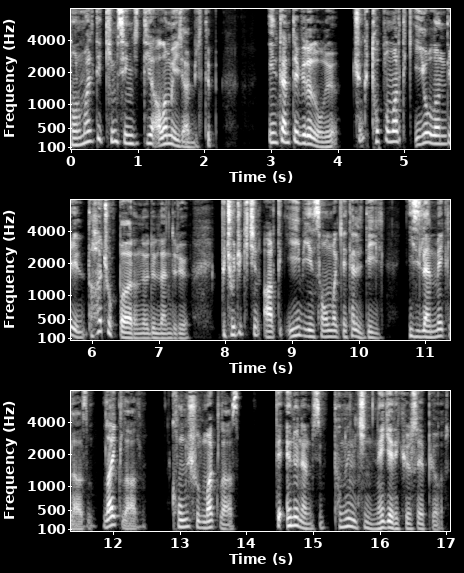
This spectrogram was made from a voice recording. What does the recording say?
Normalde kimsenin ciddiye alamayacağı bir tip internette viral oluyor. Çünkü toplum artık iyi olan değil, daha çok bağıranı ödüllendiriyor. Bir çocuk için artık iyi bir insan olmak yeterli değil. İzlenmek lazım, like lazım, konuşulmak lazım. Ve en önemlisi bunun için ne gerekiyorsa yapıyorlar.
